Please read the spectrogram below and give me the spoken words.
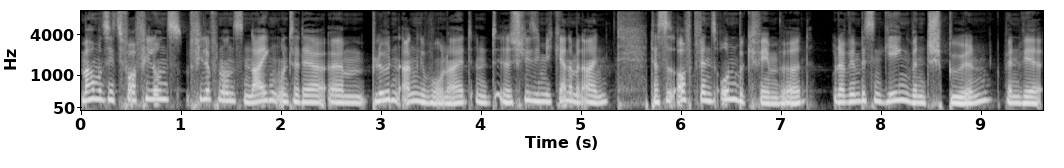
machen wir uns nichts vor, viele, uns, viele von uns neigen unter der ähm, blöden Angewohnheit, und äh, schließe ich mich gerne mit ein, dass es oft, wenn es unbequem wird oder wir ein bisschen Gegenwind spüren, wenn wir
